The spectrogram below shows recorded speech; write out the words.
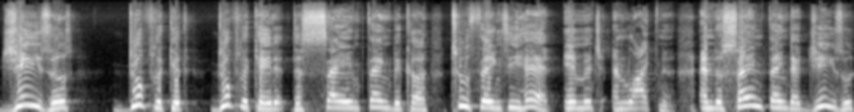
Jesus duplicate duplicated the same thing because two things he had image and likeness. And the same thing that Jesus,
